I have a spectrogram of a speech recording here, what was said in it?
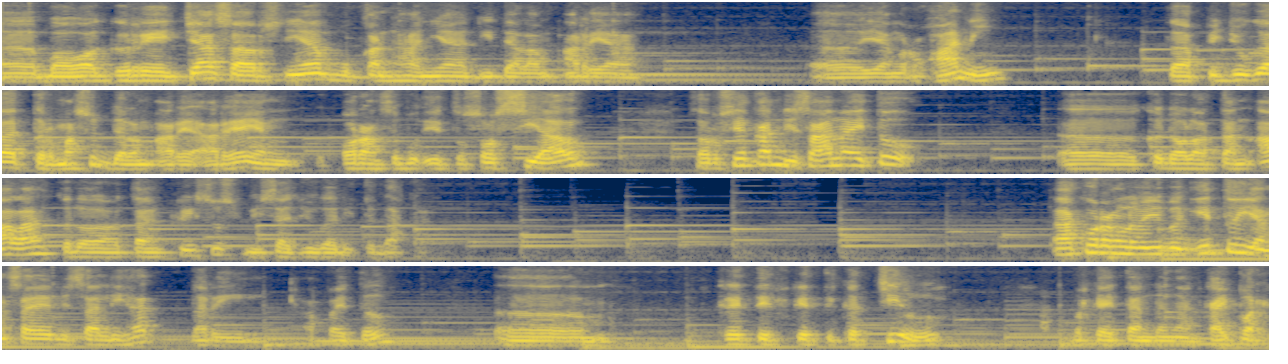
Eh, bahwa gereja seharusnya bukan hanya di dalam area eh, yang rohani tapi juga termasuk dalam area-area yang orang sebut itu sosial. Seharusnya kan di sana itu kedaulatan Allah kedaulatan Kristus bisa juga ditegakkan Nah, kurang lebih begitu yang saya bisa lihat dari apa itu um, kritik-kritik kecil berkaitan dengan Kuiper.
